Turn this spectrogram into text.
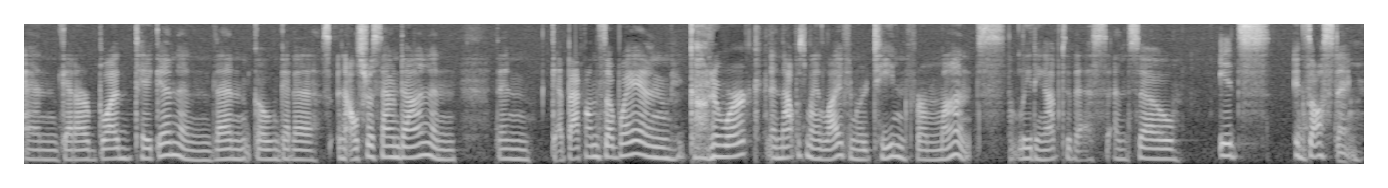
and get our blood taken and then go and get a, an ultrasound done and then get back on the subway and go to work. And that was my life and routine for months leading up to this. And so it's exhausting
